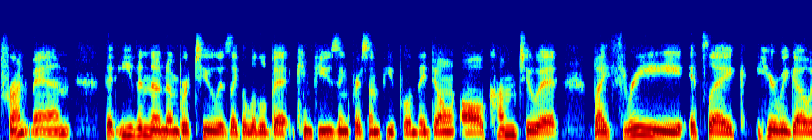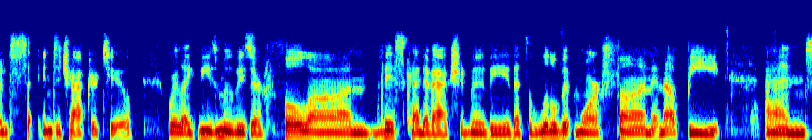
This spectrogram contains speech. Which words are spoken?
frontman that even though number two is like a little bit confusing for some people and they don't all come to it by three, it's like here we go into into chapter two, where like these movies are full on this kind of action movie that's a little bit more fun and upbeat, and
